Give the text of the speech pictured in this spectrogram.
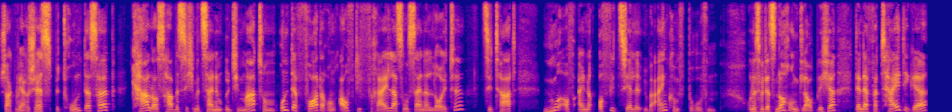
Jacques Vergès betont deshalb, Carlos habe sich mit seinem Ultimatum und der Forderung auf die Freilassung seiner Leute Zitat, nur auf eine offizielle Übereinkunft berufen. Und es wird jetzt noch unglaublicher, denn der Verteidiger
